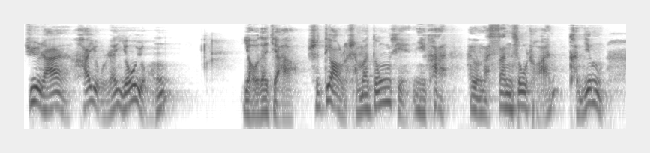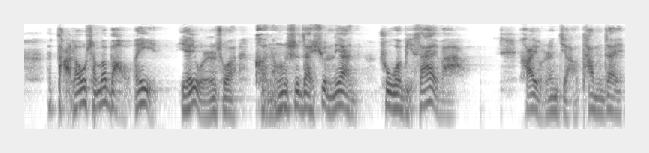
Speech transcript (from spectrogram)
居然还有人游泳。”有的讲是掉了什么东西，你看，还有那三艘船，肯定打捞什么宝贝。也有人说，可能是在训练出国比赛吧。还有人讲，他们在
